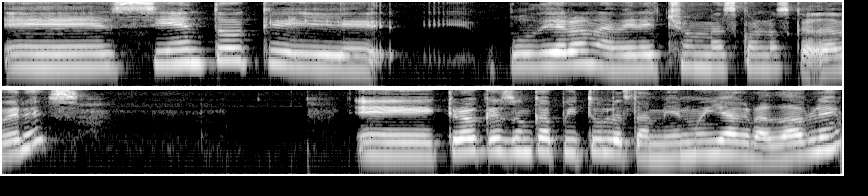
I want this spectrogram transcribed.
eh, siento que pudieron haber hecho más con los cadáveres. Eh, creo que es un capítulo también muy agradable.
